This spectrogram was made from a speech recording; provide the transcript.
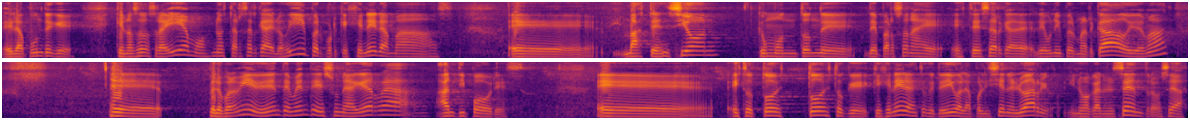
el apunte que, nosotros traíamos, no estar cerca de los hiper porque genera más, eh, más tensión que un montón de, personas eh, esté cerca de, un hipermercado y demás. Eh, pero para mí, evidentemente, es una guerra antipobres. Esto, todo, todo esto que, genera, esto que te digo, la policía en el barrio y no acá en el centro, o sea,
